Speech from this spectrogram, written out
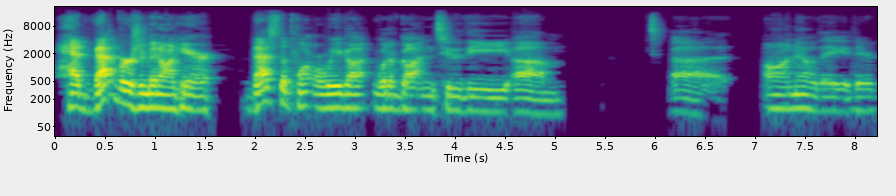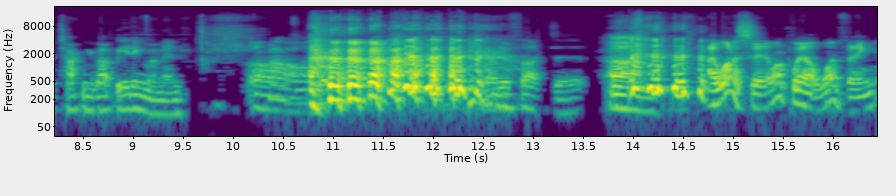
had that version been on here, that's the point where we got would have gotten to the um, uh, oh no, they they're talking about beating women. Oh. Well, you fucked it. Um, I want to say, I want to point out one thing.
